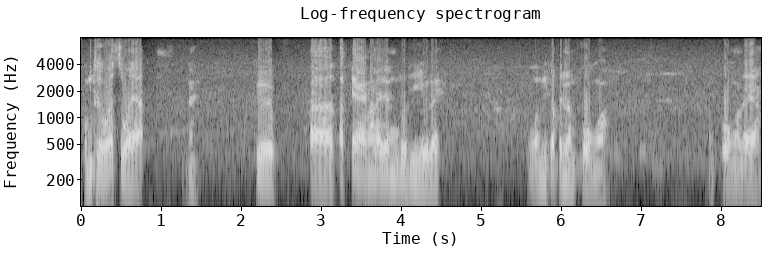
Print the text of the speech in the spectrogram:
ผมถือว่าสวยอะ่ะนะ คือ เอ่อตะแกรงอะไรยังดูดีอยู่เลย โอ้นี่ก็เป็นลำโพงเหรอลำโพงอะไรอะ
